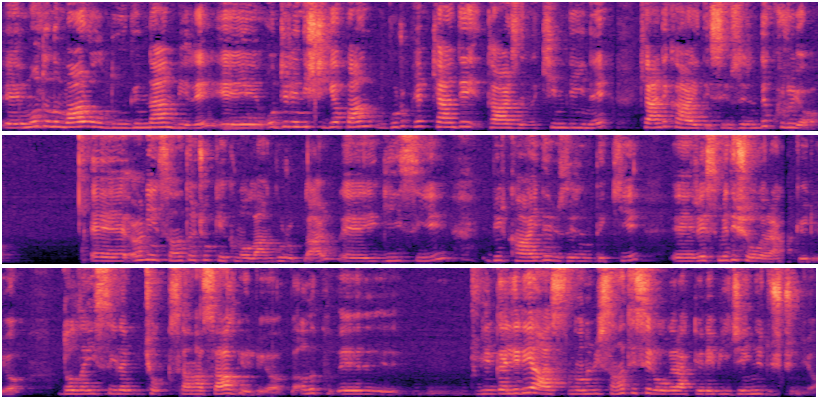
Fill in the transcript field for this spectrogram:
e, modanın var olduğu günden beri e, o direnişi yapan grup hep kendi tarzını, kimliğini, kendi kaidesi üzerinde kuruyor. E, örneğin sanata çok yakın olan gruplar e, giysiyi bir kaide üzerindeki e, resmediş olarak görüyor. Dolayısıyla çok sanatsal görüyor. Alıp e, bir galeriye aslında onu bir sanat eseri olarak görebileceğini düşünüyor.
